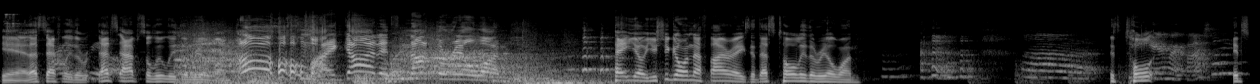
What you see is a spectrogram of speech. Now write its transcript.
Yeah, that's definitely the Are you that's absolutely the real one. Oh my god, it's not the real one. Hey yo, you should go on that fire exit. That's totally the real one. Uh, It's totally hear my flashlight? it's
